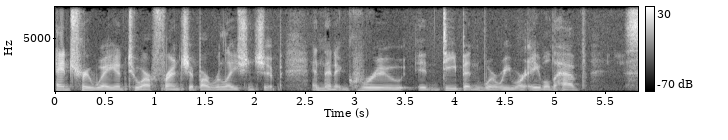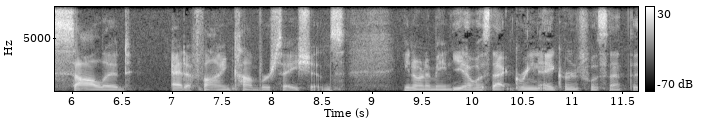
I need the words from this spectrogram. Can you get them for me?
entryway into our friendship, our relationship, and then it grew, it deepened where we were able to have solid edifying conversations. You know what I mean? Yeah, was that Green Acres? Was that the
